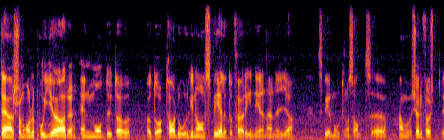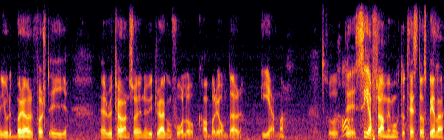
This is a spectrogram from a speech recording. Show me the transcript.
där som håller på att göra en mod utav och tar då originalspelet och för in i den här nya spelmotorn och sånt. Uh, han körde först, gjorde, började först i uh, Returns och är nu i Dragonfall och har börjat om där igen. Så Aha. det ser jag fram emot att testa att spela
